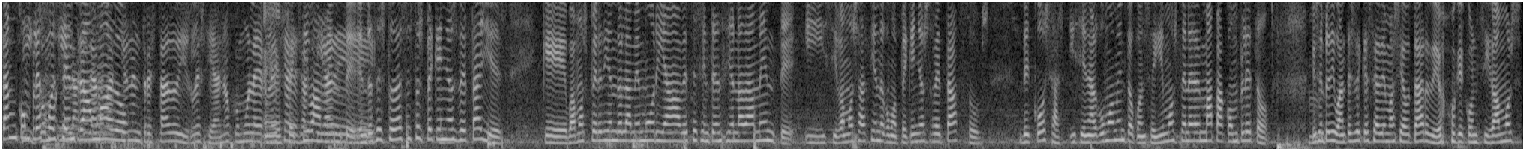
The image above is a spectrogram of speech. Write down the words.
tan complejo Sí, ese y la- la entramado. entre Estado e Iglesia, ¿no? Cómo la Iglesia Efectivamente. de- Entonces, todos estos pequeños detalles que vamos perdiendo la memoria a veces intencionadamente y si vamos haciendo como pequeños retazos de cosas y si en algún momento conseguimos tener el mapa completo, yo siempre digo, antes de que sea demasiado tarde o que consigamos,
